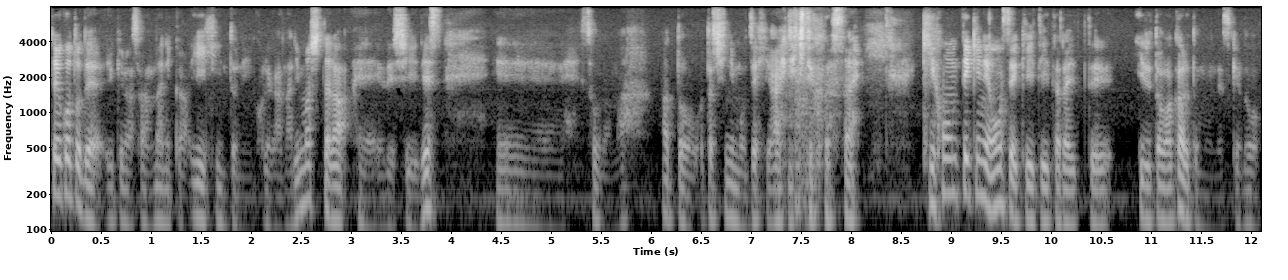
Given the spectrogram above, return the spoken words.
ということでゆきのさん何かいいヒントにこれがなりましたら、えー、嬉しいです。えー、そうだな。あと私にもぜひ会いに来てください。基本的に音声聞いていただいていると分かると思うんですけど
